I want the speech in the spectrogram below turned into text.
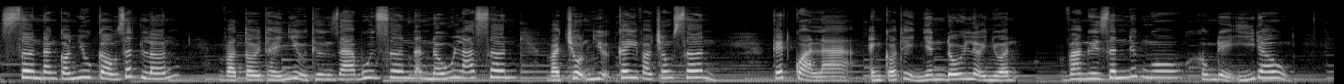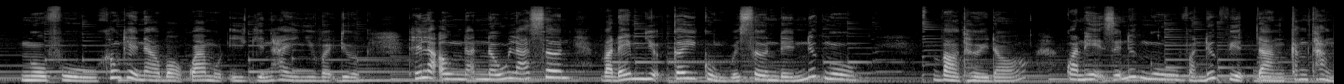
Sơn đang có nhu cầu rất lớn và tôi thấy nhiều thương gia buôn sơn đã nấu lá sơn và trộn nhựa cây vào trong sơn. Kết quả là anh có thể nhân đôi lợi nhuận và người dân nước ngô không để ý đâu. Ngô Phù không thể nào bỏ qua một ý kiến hay như vậy được. Thế là ông đã nấu lá sơn và đem nhựa cây cùng với sơn đến nước Ngô. Vào thời đó, quan hệ giữa nước Ngô và nước Việt đang căng thẳng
